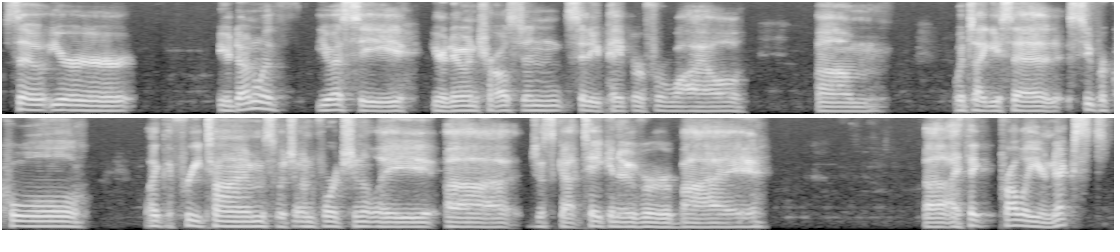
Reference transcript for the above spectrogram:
so you're you're done with USC. You're doing Charleston City paper for a while, um, which, like you said, super cool. Like the Free Times, which unfortunately uh, just got taken over by, uh, I think probably your next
